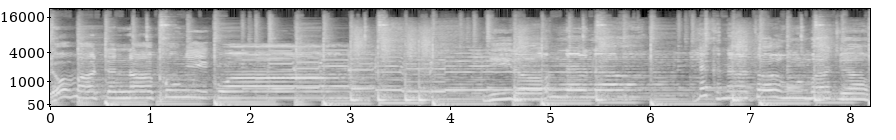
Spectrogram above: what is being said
လောဘတနာဖုံးမိကွာညီတော်နန္နာလက္ခဏာသောမကြောင့်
